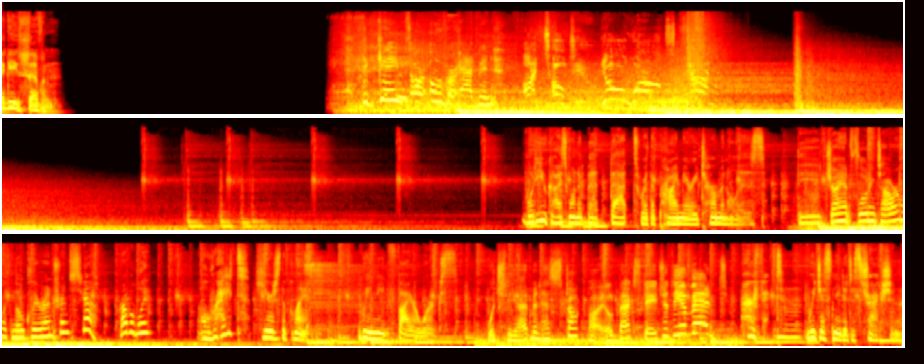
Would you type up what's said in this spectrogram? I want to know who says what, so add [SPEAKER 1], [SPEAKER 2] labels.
[SPEAKER 1] Peggy 7.
[SPEAKER 2] The games are over, admin.
[SPEAKER 3] I told you, your world's done!
[SPEAKER 2] What do you guys want to bet that's where the primary terminal is?
[SPEAKER 4] The giant floating tower with no clear entrance? Yeah, probably.
[SPEAKER 2] All right, here's the plan. We need fireworks.
[SPEAKER 5] Which the admin has stockpiled backstage at the event!
[SPEAKER 2] Perfect. We just need a distraction.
